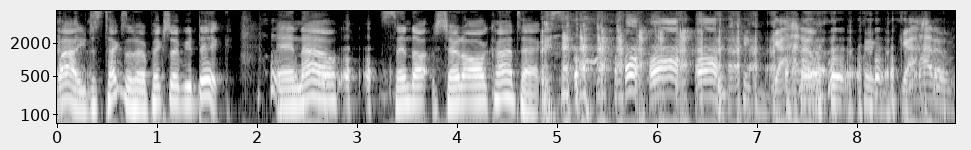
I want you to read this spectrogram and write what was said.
wow, you just texted her a picture of your dick. And now send out share to all contacts. Got him. Got him.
